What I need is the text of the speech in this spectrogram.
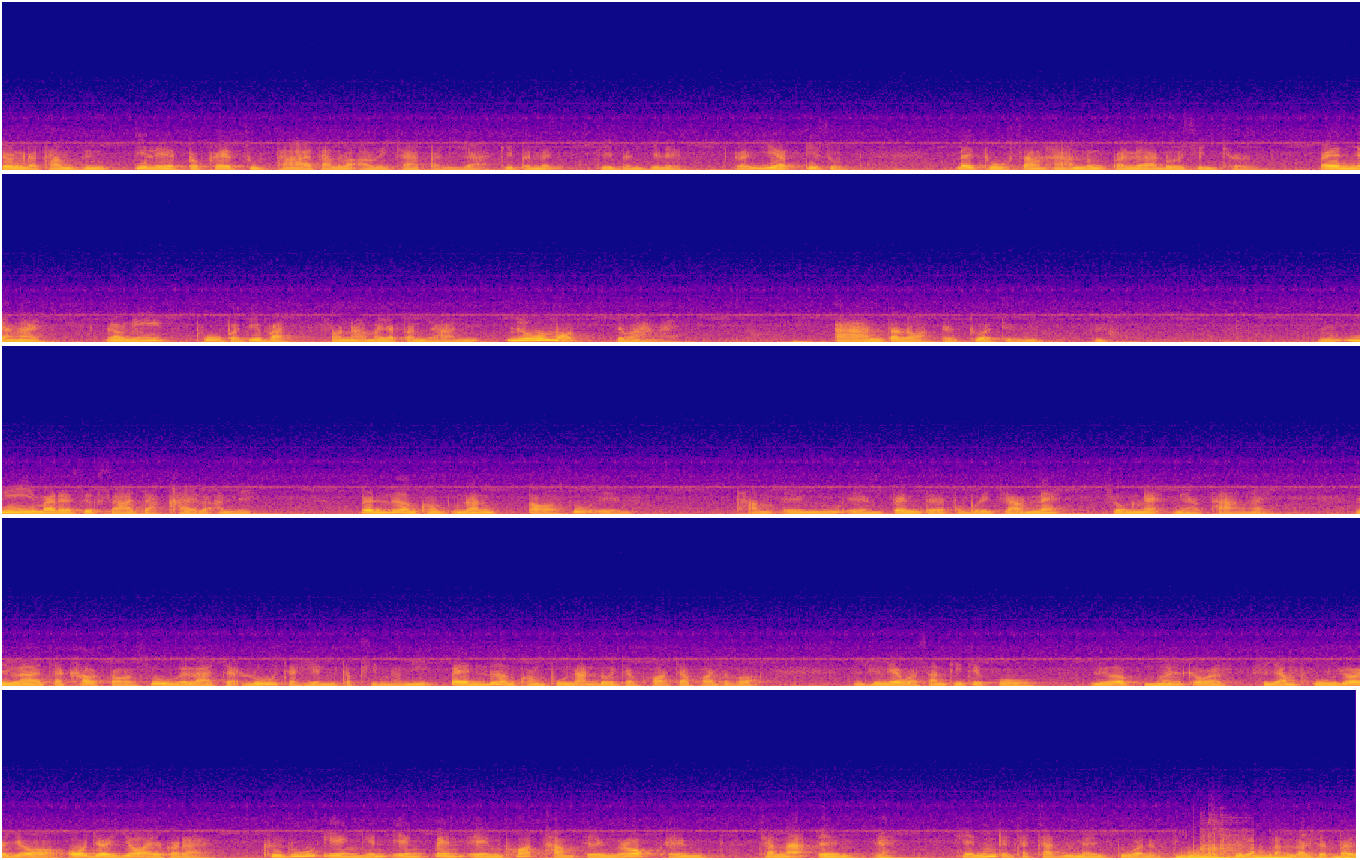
จนกระทั่งถึงกิเลสประเภทสุดท้ายท่านว่าอาวิชชาปัญญาที่เป็นที่เป็นกิเลสละเอียดที่สุด ได้ถูกสังหารลงไปแล้วโดยสิ้นเชิง เป็นยังไง เหล่านี้ผู้ปฏิบัติภาวนามยปัญญานี้ รู้หมดจะว่าไง อ่านตลอดไปทั่วถึง นี่ไม่ได้ศึกษาจากใครละอันนี้ เป็นเรื่องของผู้นั้นต่อสู้เองทำเองรู้เอง เป็นแต่พระพุทธเจ้าแนะทรงแนะแนวทางให้ เวลาจะเข้าต่อสู้ เวลาจะรู้จะเห็นกับสิ่งเหล่านี้ เป็นเรื่องของผู้นั้นโดยเฉพาะเฉพาะเฉพาะที่เรียกว่าสันติเทโกหรือว่าเหมือนกับว่าสยามภูย่อๆโอ้ย่อยๆก็ได้ คือรู้เองเห็นเองเป็นเอง เพราะทำเองรบเองชนะเอง เห็นกันชัดๆอยู่ในตัวนั่นเวลานั้นเราจะไป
